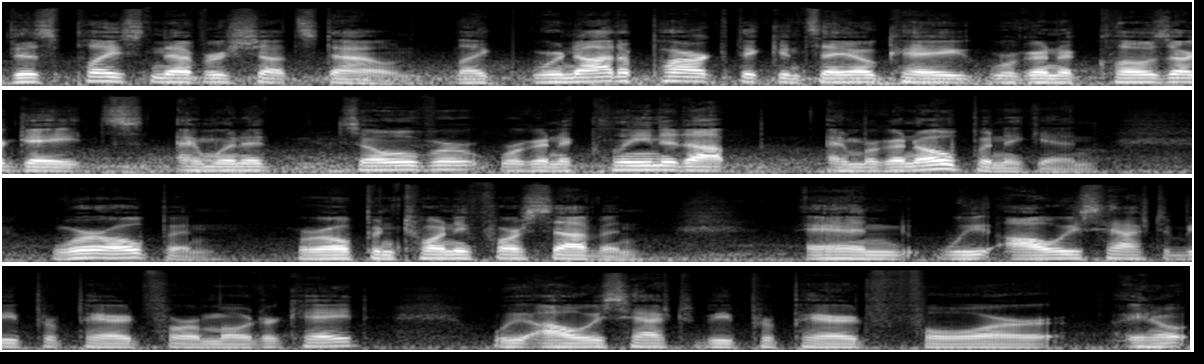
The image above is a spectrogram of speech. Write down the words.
this place never shuts down. Like, we're not a park that can say, okay, we're going to close our gates, and when it's over, we're going to clean it up and we're going to open again. We're open. We're open 24 7. And we always have to be prepared for a motorcade. We always have to be prepared for, you know,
